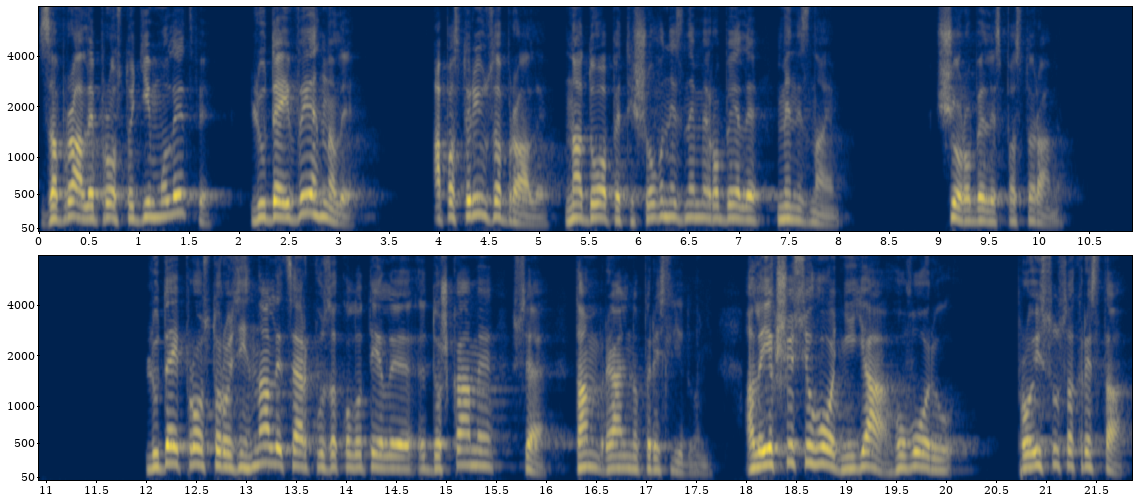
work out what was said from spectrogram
забрали просто дім молитви, людей вигнали, а пасторів забрали на допити. Що вони з ними робили, ми не знаємо. Що робили з пасторами? Людей просто розігнали церкву, заколотили е, дошками, все, там реально переслідування. Але якщо сьогодні я говорю про Ісуса Христа,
